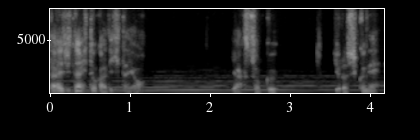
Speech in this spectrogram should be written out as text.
大事な人ができたよ。約束、よろしくね。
